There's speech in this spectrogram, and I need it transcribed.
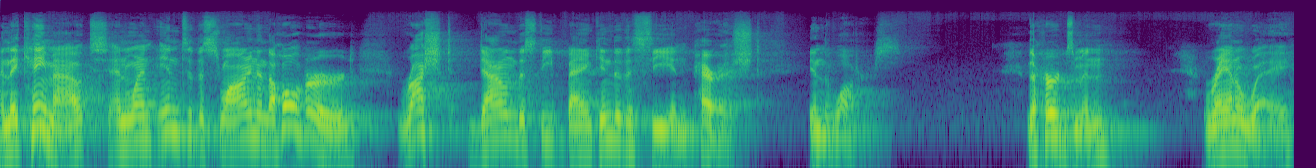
And they came out and went into the swine, and the whole herd rushed down the steep bank into the sea and perished in the waters. The herdsmen ran away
